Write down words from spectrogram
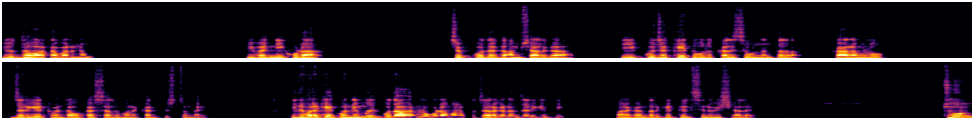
యుద్ధ వాతావరణం ఇవన్నీ కూడా చెప్పుకోదగ్గ అంశాలుగా ఈ కుజకేతువులు కలిసి ఉన్నంత కాలంలో జరిగేటువంటి అవకాశాలు మనకు కనిపిస్తున్నాయి. ఇదివరకే కొన్ని ఉదాహరణలు కూడా మనకు జరగడం జరిగింది. మనకందరికీ తెలిసిన విషయాలే. జూన్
